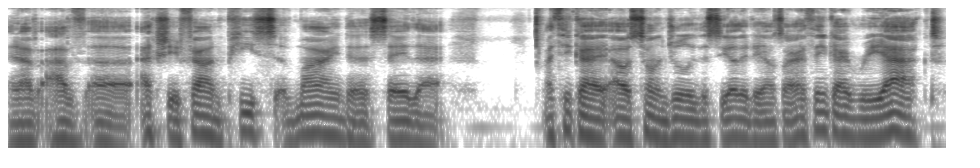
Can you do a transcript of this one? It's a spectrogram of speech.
and I've I've uh, actually found peace of mind to say that. I think I, I was telling Julie this the other day. I was like, I think I react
